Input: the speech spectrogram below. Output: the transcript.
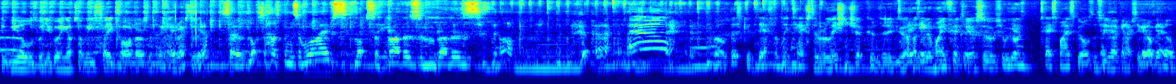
the wheels when you're going up some of these tight corners and the rest of it. Yeah. So lots of husbands and wives, lots of brothers and brothers. Well, this could definitely test a relationship, couldn't it, if you've got a husband it- and wife it in here? So, shall we go and test my skills and see if I can actually get up the hill?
